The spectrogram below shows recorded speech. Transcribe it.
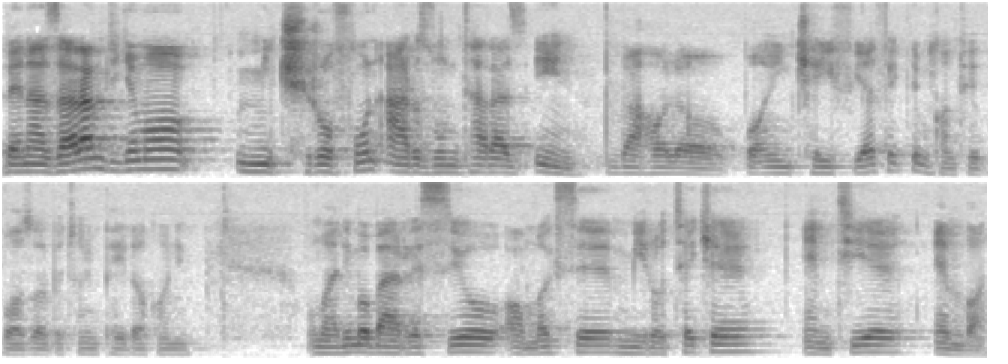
به نظرم دیگه ما میکروفون ارزون تر از این و حالا با این کیفیت فکر نمی توی بازار بتونیم پیدا کنیم. اومدیم با بررسی و unbox میروتک MT M1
